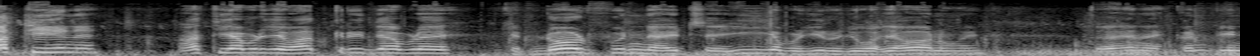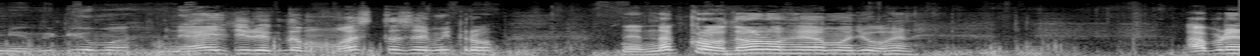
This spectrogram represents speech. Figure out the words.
આથી હે ને આથી આપણે જે વાત કરી હતી આપણે કે દોઢ ફૂટની હાઈટ છે એ આપણે જીરું જોવા જવાનું હોય. તો હે ને કન્ટિન્યુ વિડીયોમાં. અને આ જીરું એકદમ મસ્ત છે મિત્રો. ને નકરો દાણો હે આમાં જો હે ને. આપણે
